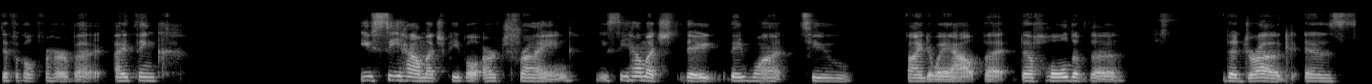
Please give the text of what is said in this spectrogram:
difficult for her. But I think you see how much people are trying. You see how much they they want to find a way out, but the hold of the the drug is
